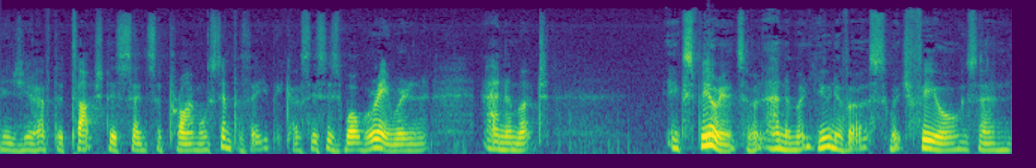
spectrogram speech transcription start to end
means you have to touch this sense of primal sympathy because this is what we're in. We're in an animate experience of an animate universe which feels and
